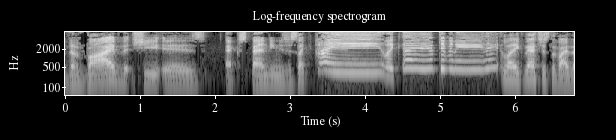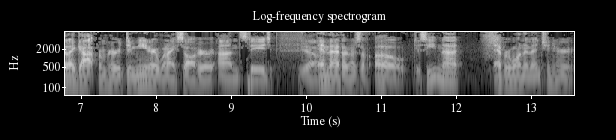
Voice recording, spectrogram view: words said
the vibe that she is expending is just like, hi, like, hey, I'm Tiffany. Hey. Like that's just the vibe that I got from her demeanor when I saw her on stage. Yeah. And then I thought to myself, oh, does he not ever want to mention her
